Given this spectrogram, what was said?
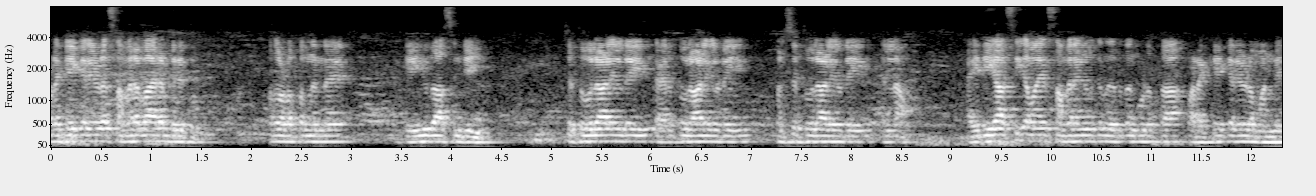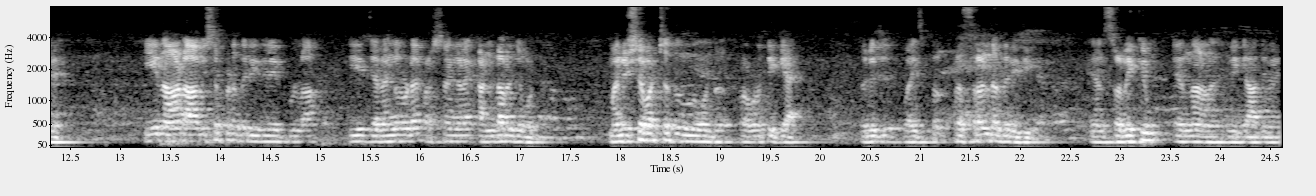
വടക്കേക്കരയുടെ സമരപാരമ്പര്യത്തിൽ അതോടൊപ്പം തന്നെ കെ യുദാസിന്റെയും ചെത്തൊഴിലാളികളുടെയും കയർത്തൊഴിലാളികളുടെയും മത്സ്യത്തൊഴിലാളികളുടെയും എല്ലാം ഐതിഹാസികമായ സമരങ്ങൾക്ക് നേതൃത്വം കൊടുത്ത വടക്കേക്കരയുടെ മണ്ണിന് ഈ നാട് ആവശ്യപ്പെടുന്ന രീതിയിലേക്കുള്ള ഈ ജനങ്ങളുടെ പ്രശ്നങ്ങളെ കണ്ടറിഞ്ഞുകൊണ്ട് മനുഷ്യപക്ഷത്ത് നിന്നുകൊണ്ട് പ്രവർത്തിക്കാൻ ഒരു വൈസ് പ്രസിഡന്റ് എന്ന രീതിയിൽ ഞാൻ ശ്രമിക്കും എന്നാണ് എനിക്ക് ആദ്യമേ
